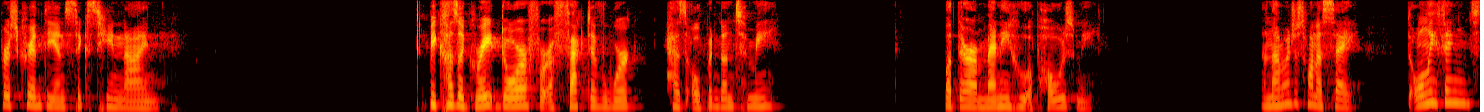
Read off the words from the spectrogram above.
First Corinthians 16 9. Because a great door for effective work has opened unto me, but there are many who oppose me. And then I just want to say the only things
